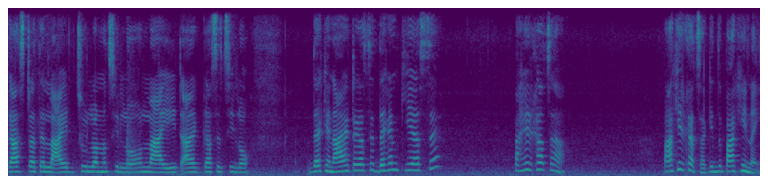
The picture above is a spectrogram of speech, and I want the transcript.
গাছটাতে লাইট ঝুলানো ছিল লাইট আরেক গাছে ছিল। দেখেন, আরেকটা গাছে দেখেন কি আছে? পাখির খাঁচা। পাখির খাঁচা, কিন্তু পাখি নাই।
